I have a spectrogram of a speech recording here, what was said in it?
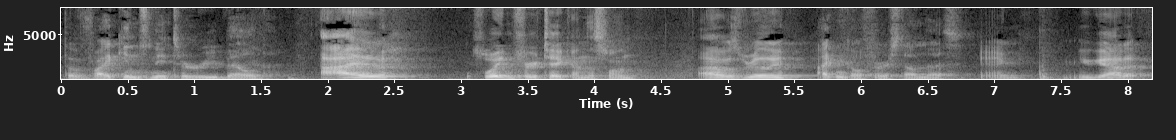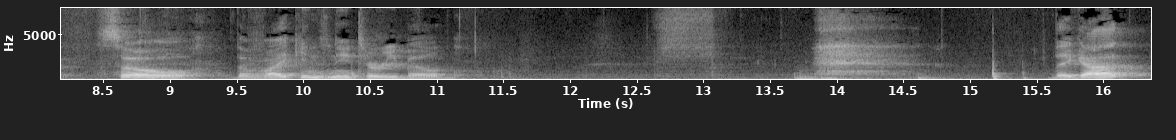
The Vikings need to rebuild. I was waiting for your take on this one. I was really, I can go first on this. yeah, you got it. So, the Vikings need to rebuild. They got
